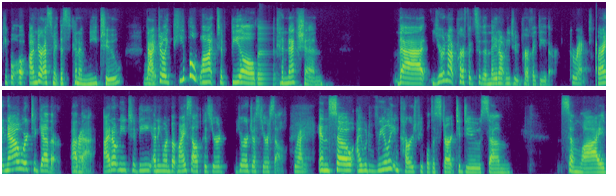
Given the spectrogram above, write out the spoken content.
people underestimate this kind of me too factor. Right. like people want to feel the connection that you're not perfect so then they don't need to be perfect either. Correct. Right? Now we're together on right. that. I don't need to be anyone but myself because you're you're just yourself right and so i would really encourage people to start to do some some live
